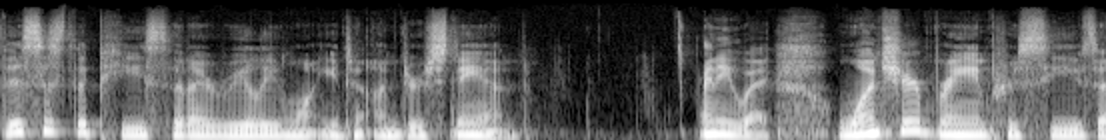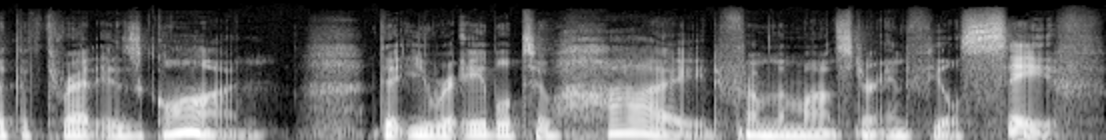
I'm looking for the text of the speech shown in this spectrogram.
this is the piece that I really want you to understand. Anyway, once your brain perceives that the threat is gone, that you were able to hide from the monster and feel safe,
